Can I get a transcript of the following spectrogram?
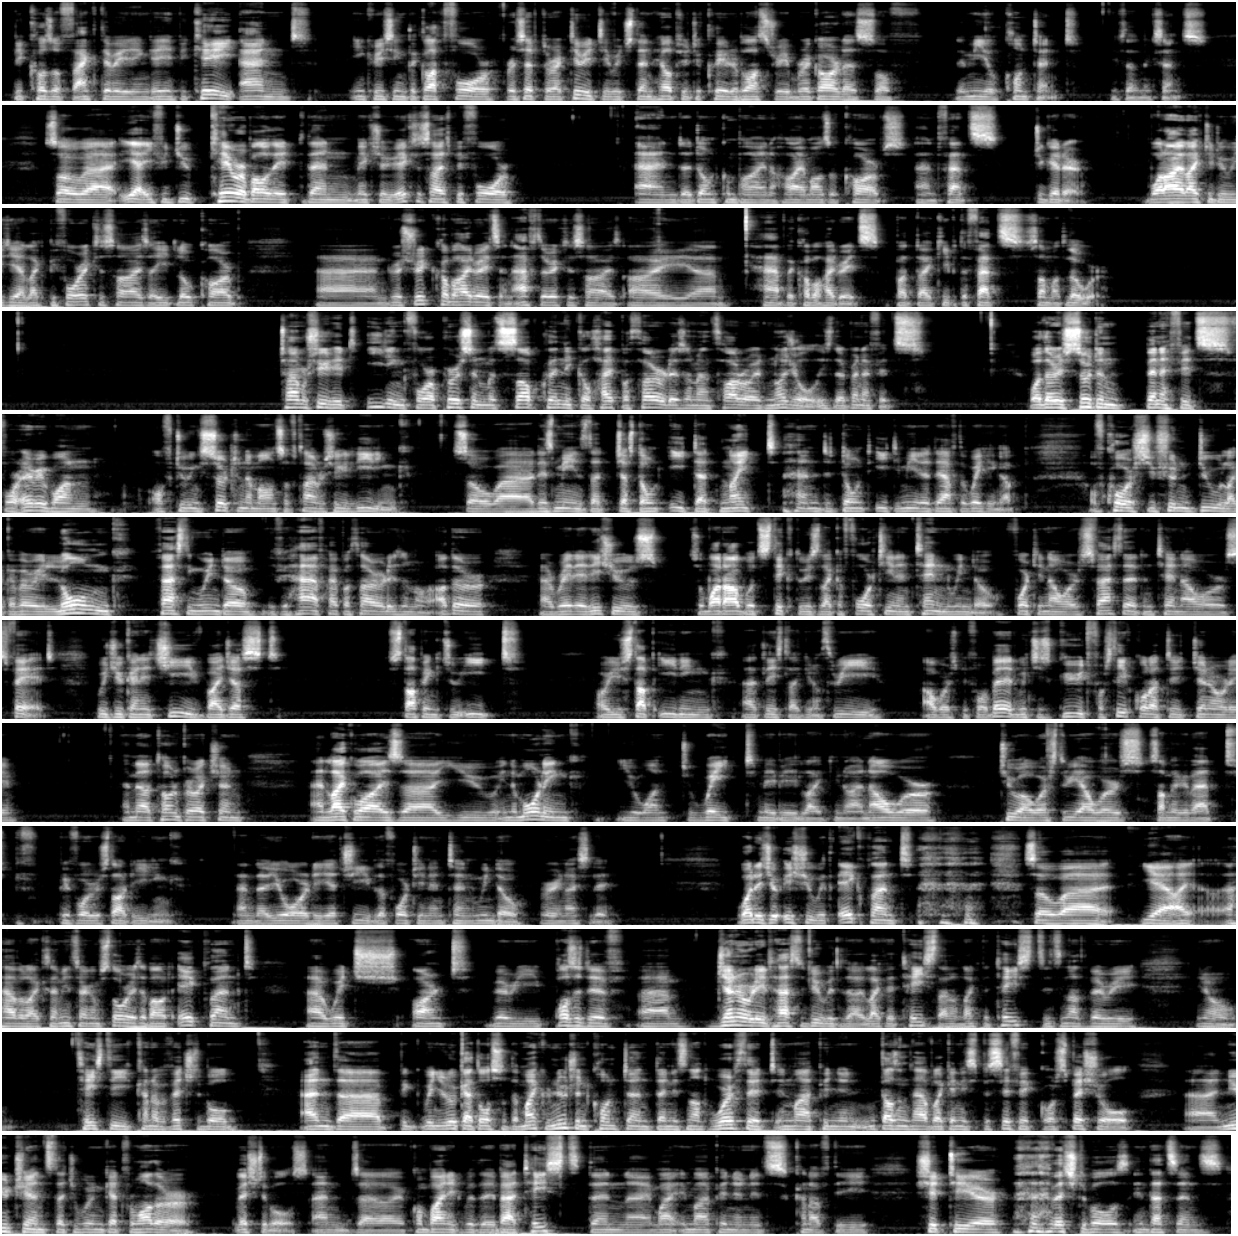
because of activating AMPK and increasing the GLUT4 receptor activity, which then helps you to clear the bloodstream regardless of the meal content, if that makes sense. So uh, yeah, if you do care about it, then make sure you exercise before and uh, don't combine high amounts of carbs and fats together. What I like to do is yeah, like before exercise, I eat low carb and restrict carbohydrates, and after exercise, I um, have the carbohydrates, but I keep the fats somewhat lower. Time restricted eating for a person with subclinical hypothyroidism and thyroid nodule is there benefits? Well, there is certain benefits for everyone of doing certain amounts of time restricted eating. So uh, this means that just don't eat at night and don't eat immediately after waking up. Of course, you shouldn't do like a very long fasting window if you have hypothyroidism or other uh, related issues. So what I would stick to is like a 14 and 10 window, 14 hours fasted and 10 hours fed, which you can achieve by just stopping to eat or you stop eating at least like, you know, three hours before bed, which is good for sleep quality generally and melatonin production and likewise uh, you in the morning you want to wait maybe like you know an hour two hours three hours something like that before you start eating and uh, you already achieve the 14 and 10 window very nicely. What is your issue with eggplant? So uh, yeah I, I, have like some instagram stories about eggplant uh, which aren't very positive. Um, generally it has to do with the, like the taste. I don't like the taste. It's not very you know tasty kind of a vegetable. And uh, when you look at also the micronutrient content, then it's not worth it, in my opinion. It doesn't have like any specific or special uh, nutrients that you wouldn't get from other vegetables. And uh, combine it with a bad taste, then uh, my, in my opinion, it's kind of the shit tier vegetables in that sense.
